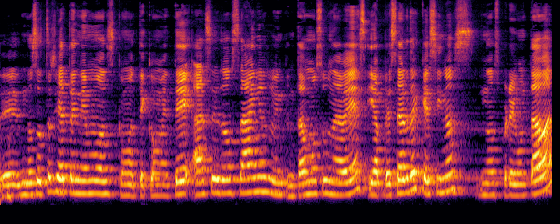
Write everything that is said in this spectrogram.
eh, nosotros ya tenemos, como te comenté, hace dos años lo intentamos una vez y a pesar de que sí nos, nos preguntaban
